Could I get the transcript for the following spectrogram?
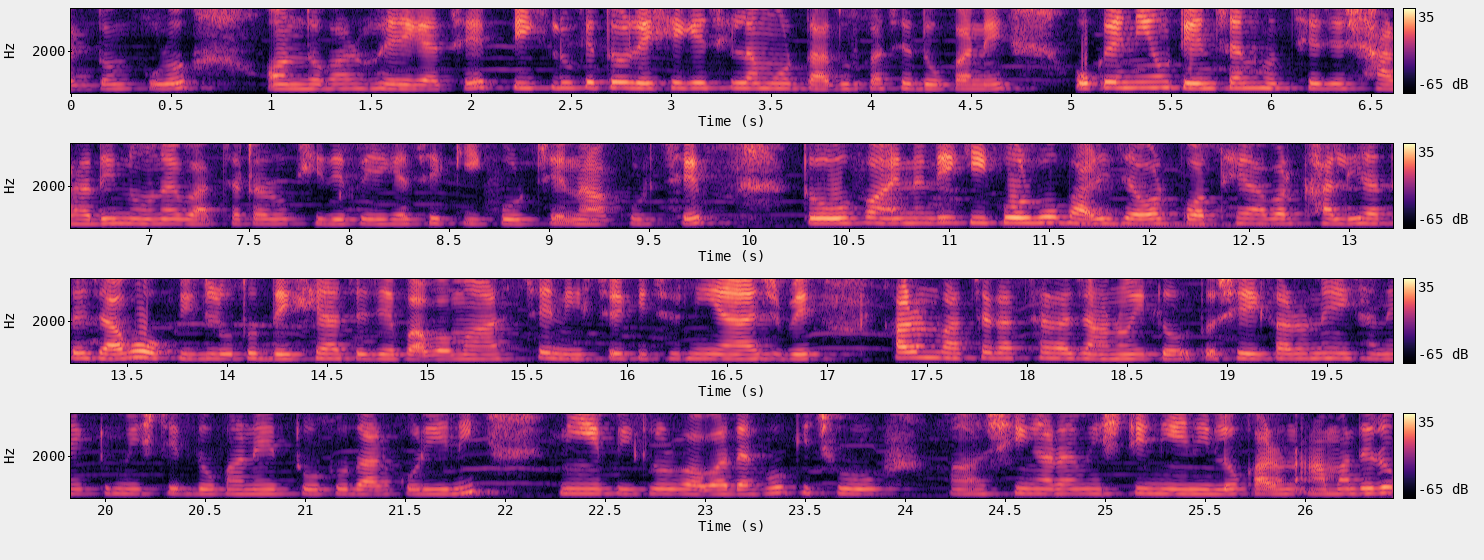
একদম পুরো অন্ধকার হয়ে গেছে। পিকলুকে তো রেখে গেছিলাম ওর দাদুর কাছে দোকানে। ওকে নিয়েও টেনশন হচ্ছে যে সারাদিন ওনার বাচ্চাটারও খিদে পেয়ে গেছে, কি করছে, না করছে। তো ফাইনালি কি করব? বাড়ি যাওয়ার পথে আবার খালি হাতে যাব? পিকলু তো দেখে আছে যে বাবা মা আসছে, নিশ্চয়ই কিছু নিয়ে আসবে। কারণ বাচ্চা কাচ্চারা জানোই তো তো সেই কারণে এখানে একটু মিষ্টির দোকানে টোটো দাঁড় করিয়ে নিই। নিয়ে পিকলুর বাবা দেখো কিছু সিঙ্গারা মিষ্টি নিয়ে নিল, কারণ আমাদেরও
